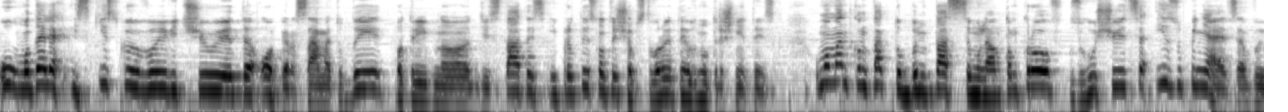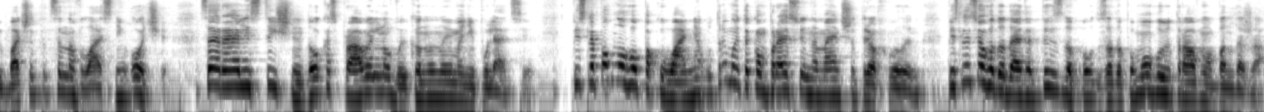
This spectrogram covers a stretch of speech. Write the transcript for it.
У моделях із кісткою ви відчуєте опір. Саме туди потрібно дістатись і притиснути, щоб створити внутрішній тиск. У момент контакту бинта з симулянтом кров згущується і зупиняється. Ви бачите це на власні очі. Це реалістичний доказ правильно виконаної маніпуляції. Після повного пакування утримуйте компресію не менше 3 хвилин. Після цього додайте тиск за допомогою травмобандажа.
